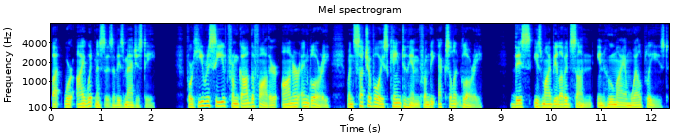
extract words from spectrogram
but were eyewitnesses of his majesty. For he received from God the Father honor and glory when such a voice came to him from the excellent glory. This is my beloved Son, in whom I am well pleased.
